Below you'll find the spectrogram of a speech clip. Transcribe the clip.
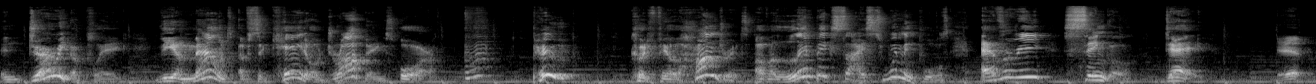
And during a plague, the amount of cicada droppings, or mm-hmm. Poop, could fill hundreds of Olympic sized swimming pools every single day. Ever.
